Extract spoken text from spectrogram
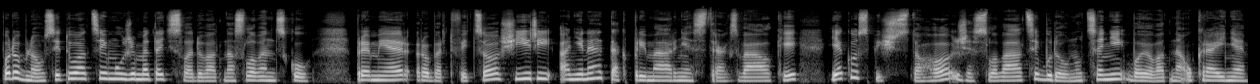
Podobnou situaci můžeme teď sledovat na Slovensku. Premiér Robert Fico šíří ani ne tak primárně strach z války, jako spíš z toho, že Slováci budou nuceni bojovat na Ukrajině.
